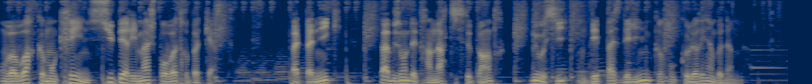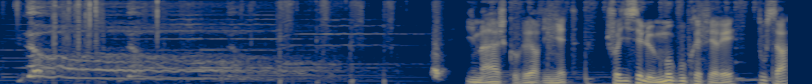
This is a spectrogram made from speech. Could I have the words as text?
on va voir comment créer une super image pour votre podcast. Pas de panique, pas besoin d'être un artiste peintre, nous aussi on dépasse des lignes quand on colorie un bonhomme. Image, cover, vignette, choisissez le mot que vous préférez, tout ça,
